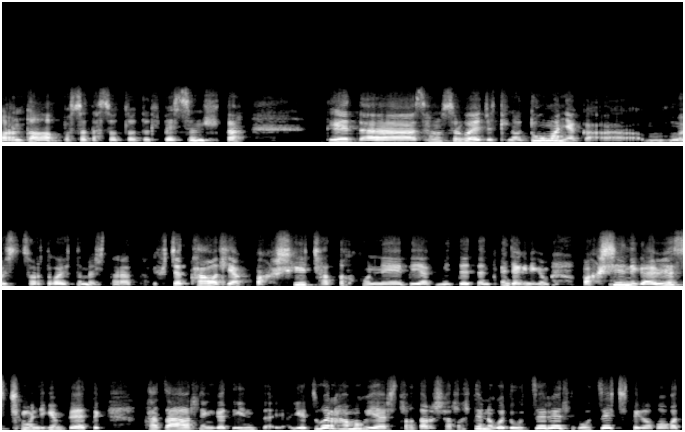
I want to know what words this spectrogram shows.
оронтой бусад асуудлууд бол байсан л та. Тэгээд самсаргүй ажил нөө дүү маань яг мост сурдаг оюутан байж тараад ихчээд та бол яг багш хийж чадах хүнээ би яг мэдээд байна. Танд яг нэг юм багшийн нэг авьяас ч юм уу нэг юм байдаг. Та заавал ингээд энд зүгээр хамаагүй ярьцлагад ор шалгалтын нөгөөд үзээрэл үзээч тэгээ гуугаад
